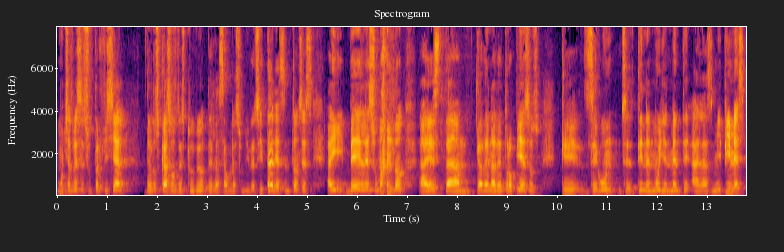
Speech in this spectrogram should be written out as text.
muchas veces superficial, de los casos de estudio de las aulas universitarias. Entonces, ahí vele sumando a esta cadena de tropiezos que según se tienen muy en mente a las MIPIMES,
